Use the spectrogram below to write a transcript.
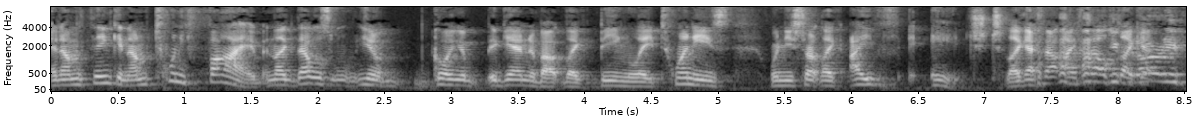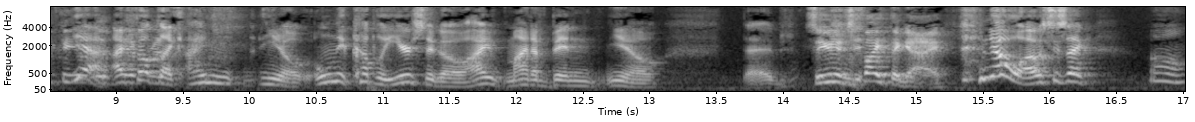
And I'm thinking I'm 25 and like that was you know going again about like being late 20s when you start like I've aged. Like I felt I felt like already feel yeah I felt like I'm you know only a couple of years ago I might have been you know uh, So you didn't fight the guy. no I was just like oh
